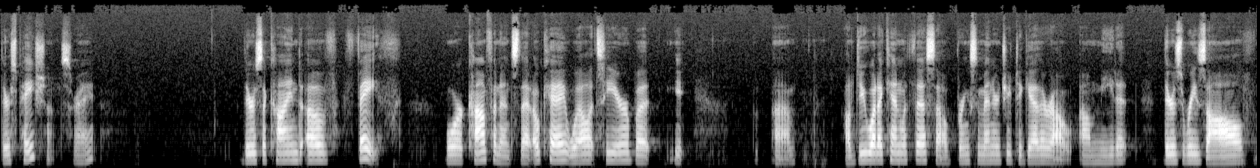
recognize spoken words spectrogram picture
there's patience, right? There's a kind of faith or confidence that, okay, well, it's here, but um, I'll do what I can with this. I'll bring some energy together. I'll, I'll meet it. There's resolve,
